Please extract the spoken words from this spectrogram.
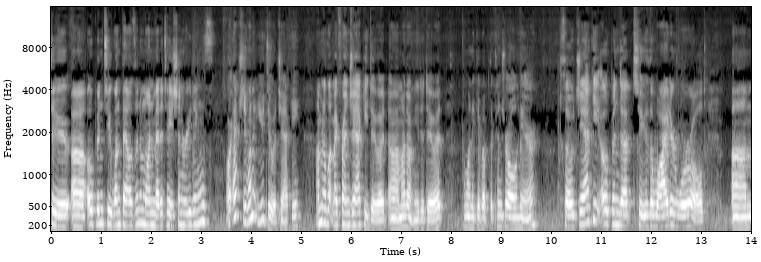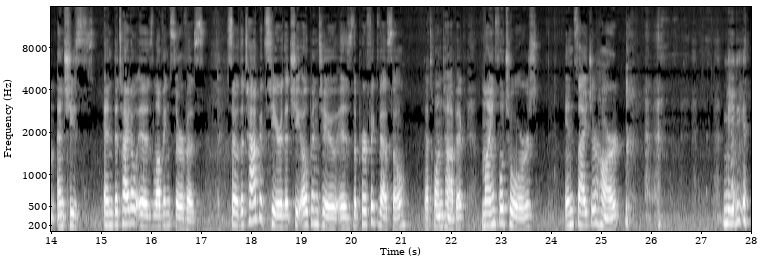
to uh, open to 1001 meditation readings. Or actually, why don't you do it, Jackie? I'm going to let my friend Jackie do it. Um, I don't need to do it. I want to give up the control here. So Jackie opened up to the wider world, um, and she's and the title is Loving Service. So the topics here that she opened to is the perfect vessel. That's one topic. Mindful chores, inside your heart, meeting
